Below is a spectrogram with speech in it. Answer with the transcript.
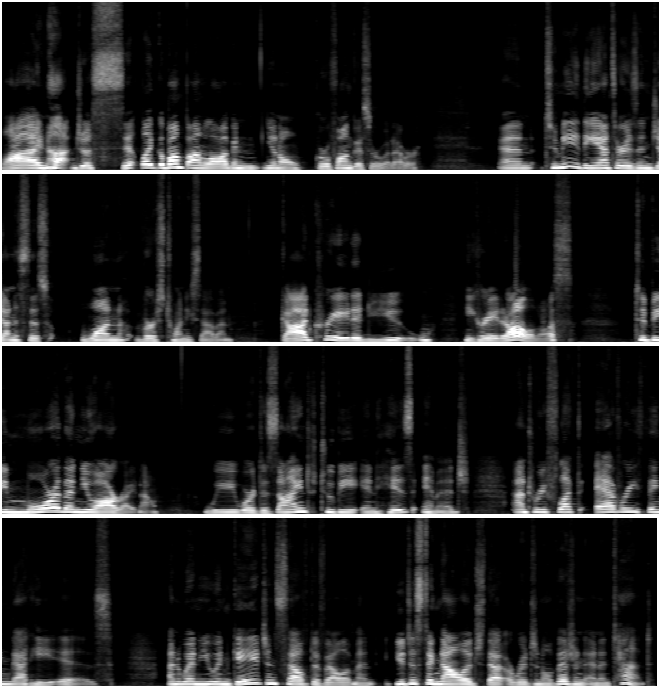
Why not just sit like a bump on a log and, you know, grow fungus or whatever? And to me, the answer is in Genesis 1, verse 27. God created you, He created all of us, to be more than you are right now. We were designed to be in His image and to reflect everything that He is. And when you engage in self development, you just acknowledge that original vision and intent.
